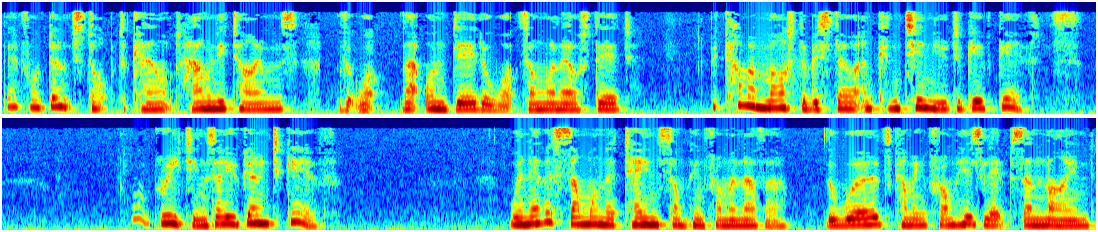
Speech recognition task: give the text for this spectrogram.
Therefore don't stop to count how many times that what that one did or what someone else did. Become a master bestower and continue to give gifts. What greetings are you going to give? Whenever someone attains something from another, the words coming from his lips and mind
